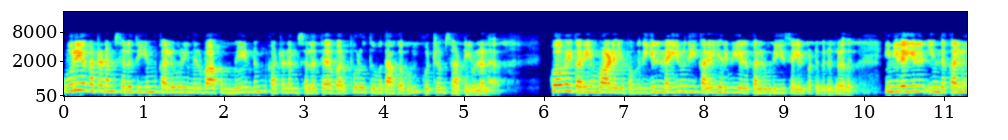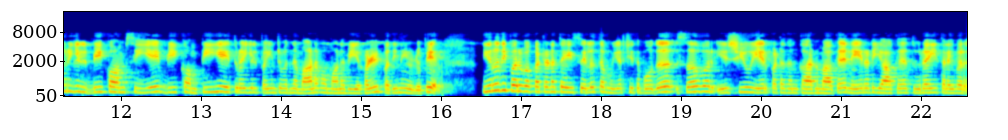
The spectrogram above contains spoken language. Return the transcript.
உரிய கட்டணம் செலுத்தியும் கல்லூரி நிர்வாகம் மீண்டும் கட்டணம் செலுத்த வற்புறுத்துவதாகவும் குற்றம் சாட்டியுள்ளனர். கோவை கரியம்பாளையம் பகுதியில் நைருதி கலையறிவியல் கல்லூரி செயல்பட்டு வருகிறது. இந்நிலையில் இந்த கல்லூரியில் பிகாம் சிஏ பிகாம் பிஏ துறையில் பயின்று வந்த மாணவ மாணவியர்கள் பதினேழு பேர் இறுதி பருவ கட்டணத்தை செலுத்த முயற்சித்தபோது சர்வர் இஷ்யூ ஏற்பட்டதன் காரணமாக நேரடியாக துறை தலைவர்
